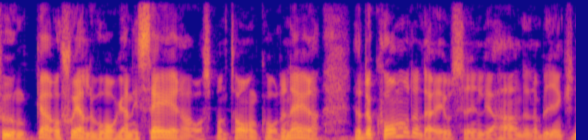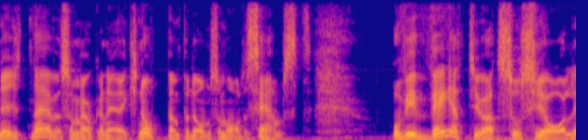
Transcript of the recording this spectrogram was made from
funkar och självorganiserar och spontankoordinerar, ja då kommer den där osynliga handen att bli en knytnäve som åker ner i knoppen på de som har det sämst. Och vi vet ju att social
